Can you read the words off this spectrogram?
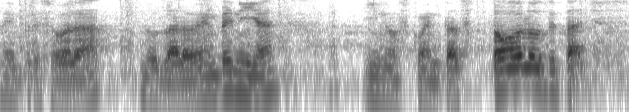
la impresora nos da la bienvenida y nos cuenta todos los detalles.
